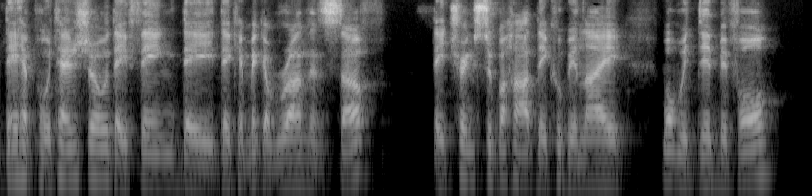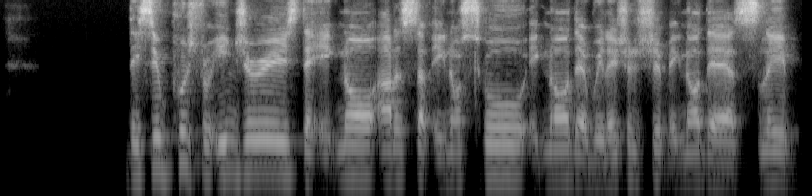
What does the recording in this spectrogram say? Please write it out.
They have potential. They think they, they can make a run and stuff. They train super hard. They could be like what we did before. They still push through injuries. They ignore other stuff, ignore school, ignore their relationship, ignore their sleep,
